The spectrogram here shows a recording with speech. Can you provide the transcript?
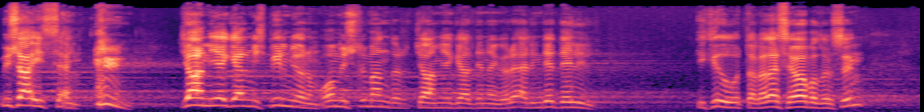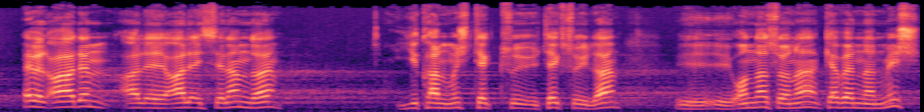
Müsaitsen camiye gelmiş bilmiyorum. O Müslümandır camiye geldiğine göre elinde delil. İki Uhud'da kadar sevap alırsın. Evet Adem aley- aleyhisselam da yıkanmış tek suyu tek suyla ondan sonra kefenlenmiş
